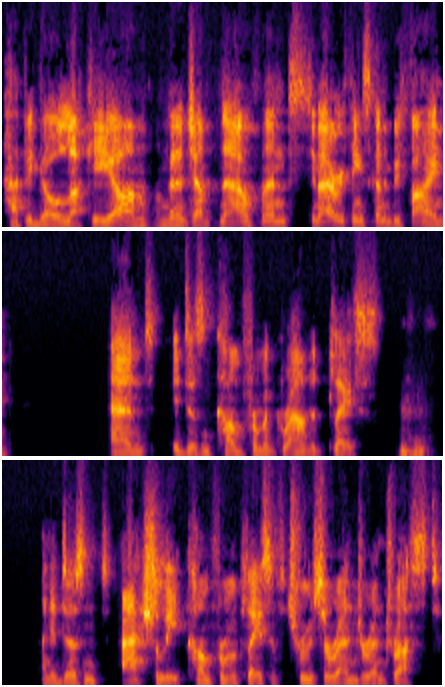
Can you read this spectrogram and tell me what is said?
happy go lucky, oh, I'm, I'm going to jump now and, you know, everything's going to be fine. And it doesn't come from a grounded place. Mm-hmm. And it doesn't actually come from a place of true surrender and trust.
